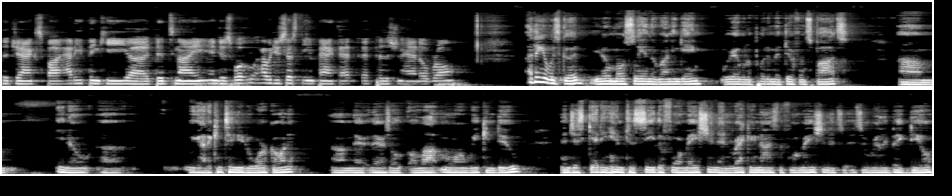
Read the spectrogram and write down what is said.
the Jack spot, how do you think he uh, did tonight? And just what, how would you assess the impact that that position had overall? I think it was good. You know, mostly in the running game, we were able to put him at different spots. Um, you know, uh, we got to continue to work on it. Um, there, there's a, a lot more we can do and just getting him to see the formation and recognize the formation, it's, it's a really big deal.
